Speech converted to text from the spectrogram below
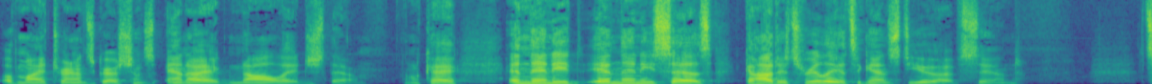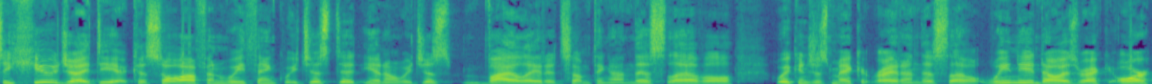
of my transgressions and I acknowledge them. Okay? And then he and then he says, God, it's really it's against you I've sinned. It's a huge idea because so often we think we just did, you know, we just violated something on this level. We can just make it right on this level. We need to always rec- or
